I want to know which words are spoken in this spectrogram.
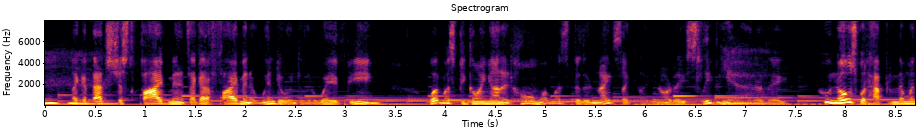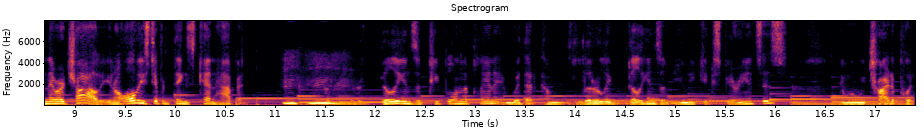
Mm-hmm. Like, if that's mm-hmm. just five minutes, I got a five minute window into their way of being. What must be going on at home? What must be their nights like? You know, are they sleeping? Yeah. Are they? Who knows what happened to them when they were a child? You know, all these different things can happen. Mm-hmm. There's billions of people on the planet, and with that comes literally billions of unique experiences. And when we try to put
